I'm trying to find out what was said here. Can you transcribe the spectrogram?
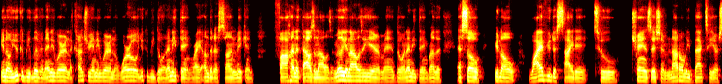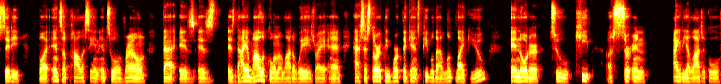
You know, you could be living anywhere in the country, anywhere in the world. You could be doing anything, right, under the sun, making five hundred thousand dollars, a million dollars a year, man, doing anything, brother. And so, you know, why have you decided to transition not only back to your city but into policy and into a realm that is is is diabolical in a lot of ways right? And has historically worked against people that look like you in order to keep a certain ideological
